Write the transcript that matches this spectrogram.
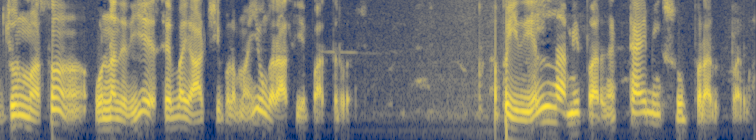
ஜூன் மாசம் ஒன்னாம் தேதியே செவ்வாய் ஆட்சி பலமாகி உங்க ராசியை பார்த்துருவாரு. அப்போ இது எல்லாமே பாருங்க டைமிங் சூப்பரா இருக்கு பாருங்க.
